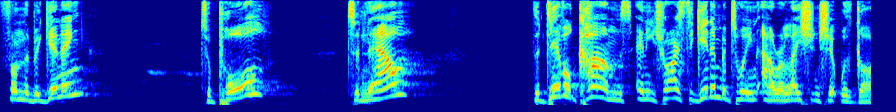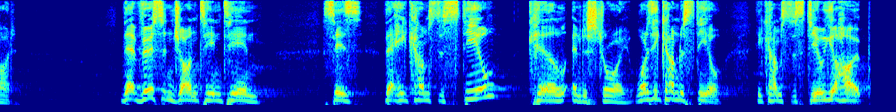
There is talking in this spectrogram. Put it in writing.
From the beginning to Paul to now, the devil comes and he tries to get in between our relationship with God. That verse in John 10 10 says that he comes to steal, kill, and destroy. What does he come to steal? He comes to steal your hope,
